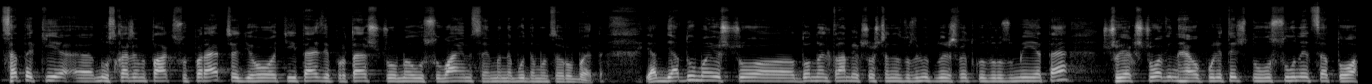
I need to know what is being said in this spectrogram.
все-таки, е, ну скажімо так, суперечать його тій тезі про те, що ми усуваємося і ми не будемо це робити. Я, я думаю, що Дональд Трамп, якщо ще не зрозумів, то дуже швидко зрозуміє те, що якщо він геополітично усунеться, то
